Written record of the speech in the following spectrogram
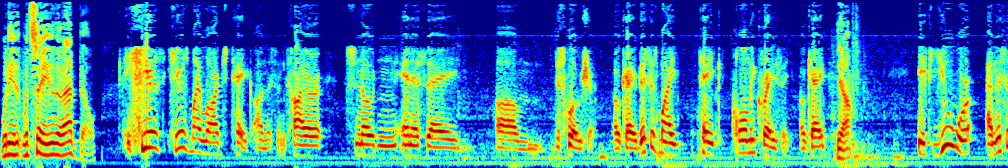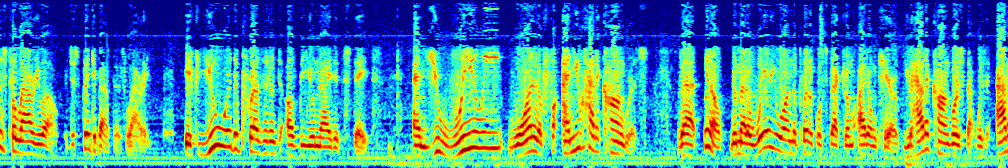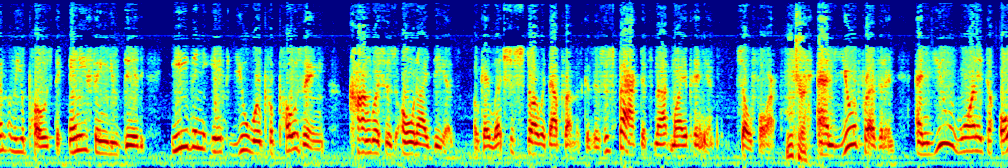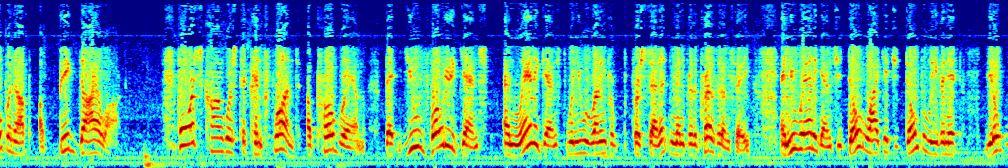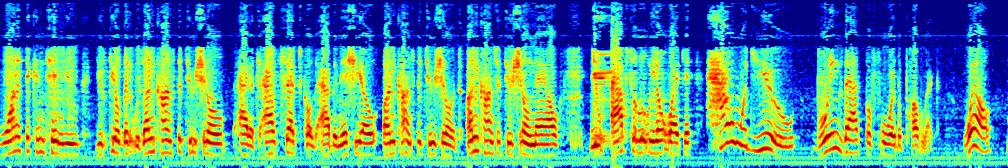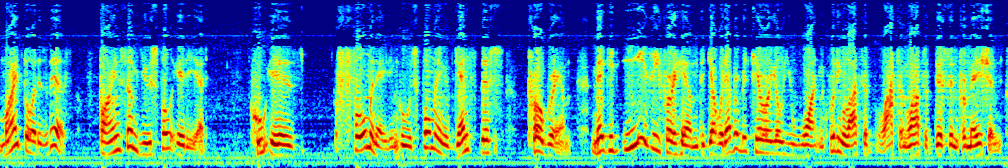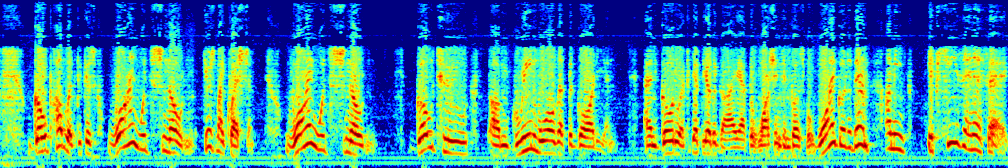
What do you, what say you to that, Bill? Here's here's my large take on this entire Snowden NSA um, disclosure. Okay, this is my take. Call me crazy. Okay. Yeah. If you were, and this is to Larry Lowe. Just think about this, Larry. If you were the president of the United States and you really wanted to, and you had a Congress that, you know, no matter where you are on the political spectrum, I don't care. You had a Congress that was adamantly opposed to anything you did, even if you were proposing Congress's own ideas. Okay, let's just start with that premise because this is fact. It's not my opinion so far. Okay. And you were president, and you wanted to open up a big dialogue, force Congress to confront a program that you voted against and ran against when you were running for, for Senate and then for the presidency, and you ran against, you don't like it, you don't believe in it, you don't want it to continue, you feel that it was unconstitutional at its outset, it's called ab initio, unconstitutional, it's unconstitutional now, you absolutely don't like it, how would you bring that before the public? Well, my thought is this, find some useful idiot who is fulminating, who is fulminating against this program, make it easy for him to get whatever material you want, including lots of lots and lots of disinformation, go public. Because why would Snowden? Here's my question: Why would Snowden go to um, Greenwald at the Guardian and go to I forget the other guy at the Washington Post, but why go to them? I mean, if he's NSA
